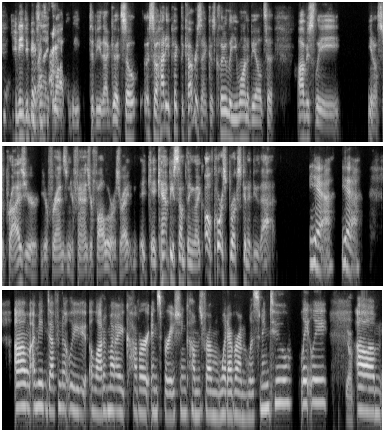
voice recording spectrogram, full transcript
you need to be playing a lot to be to be that good. So so how do you pick the covers then? Because clearly you want to be able to obviously, you know, surprise your your friends and your fans, your followers, right? It, it can't be something like, oh, of course Brooke's going to do that. Yeah, yeah. Um, I mean, definitely a lot of my cover inspiration comes from whatever I'm listening to lately. Yeah. Um,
